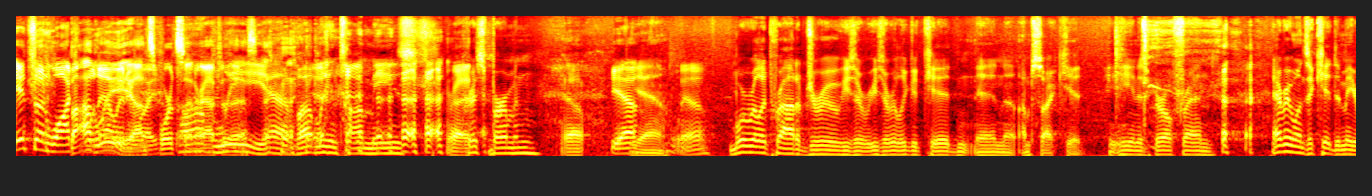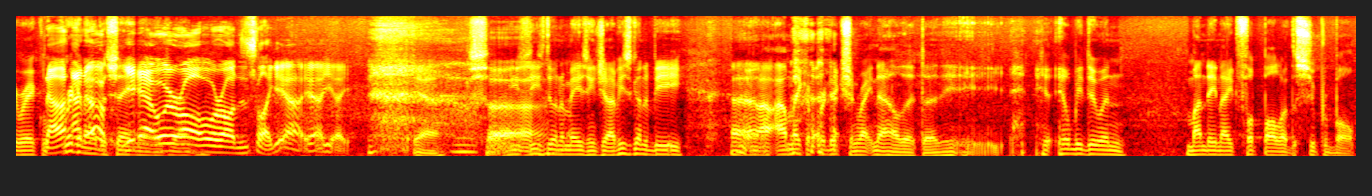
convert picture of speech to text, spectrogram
It's unwatchable Bob now Ley anyway. on Sports Center Bob after Ley, this. yeah, Bob Ley and Tom Mees, Right. Chris Berman. Yep. Yeah. Yeah. Yeah. We're really proud of Drew. He's a he's a really good kid, and, and uh, I'm sorry, kid. He, and his girlfriend. Everyone's a kid to me, Rick. No, Rick I and I are the same. Yeah, age, we're right? all we're all just like yeah, yeah, yeah. Yeah. So he's, he's doing an amazing job. He's going to be. Uh, I'll I'll make a prediction right now that uh, he, he'll be doing Monday Night Football or the Super Bowl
